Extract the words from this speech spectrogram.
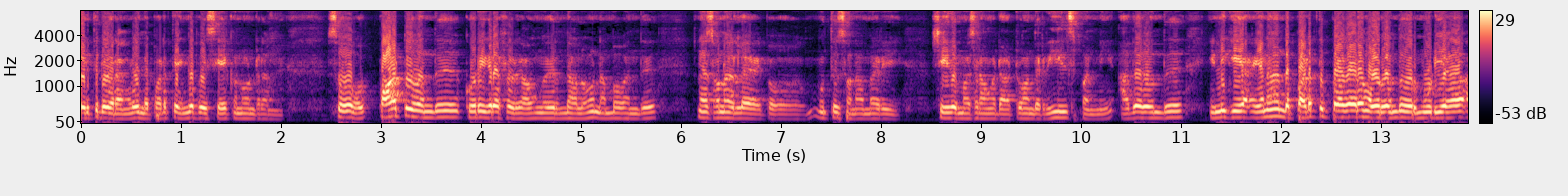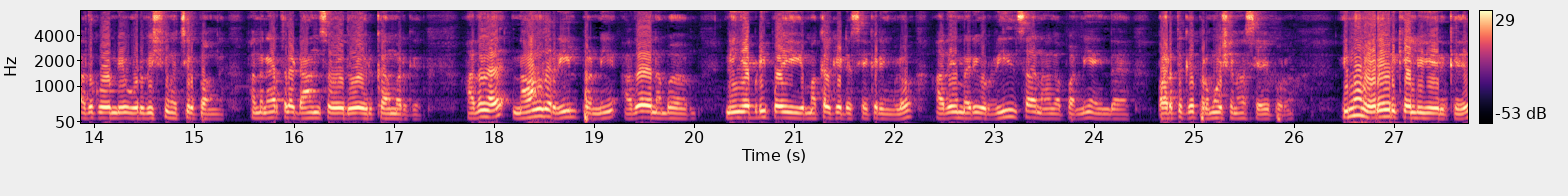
எடுத்துகிட்டு வராங்களோ இந்த படத்தை எங்கே போய் சேர்க்கணுன்றாங்க ஸோ பாட்டு வந்து கோரியோகிராஃபர் அவங்க இருந்தாலும் நம்ம வந்து நான் சொன்னதில்ல இப்போ முத்து சொன்ன மாதிரி ஸ்ரீதர் மாஸ்டர் அவங்க டாக்டரும் அந்த ரீல்ஸ் பண்ணி அதை வந்து இன்னைக்கு ஏன்னா அந்த படத்து பிரகாரம் அவர் வந்து ஒரு மூடியாக அதுக்கு வேண்டிய ஒரு விஷயம் வச்சுருப்பாங்க. அந்த நேரத்தில் டான்ஸோ எதுவோ இருக்காமல் இருக்குது அதை நாங்கள் ரீல் பண்ணி அதை நம்ம நீங்கள் எப்படி போய் மக்கள்கிட்ட சேர்க்குறீங்களோ அதே மாதிரி ஒரு ரீல்ஸாக நாங்கள் பண்ணி இந்த படத்துக்கு ப்ரமோஷனாக செய்ய போகிறோம் இன்னொன்று ஒரே ஒரு கேள்வி இருக்குது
